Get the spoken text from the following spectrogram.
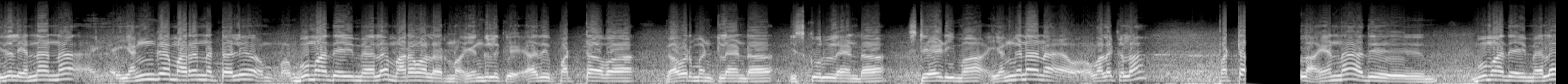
இதில் என்னன்னா எங்கே மரம் நட்டாலும் பூமாதேவி மேலே மரம் வளரணும் எங்களுக்கு. அது பட்டாவா கவர்மெண்ட் லேண்டா ஸ்கூல் லேண்டா ஸ்டேடியமா எங்கன்னா வளர்க்கலாம். பட்டா ஏன்னா அது பூமாதேவி மேலே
